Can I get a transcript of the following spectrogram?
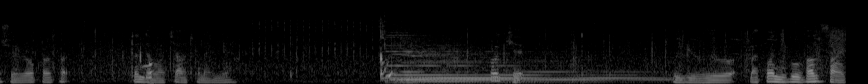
Je ne encore pas tonne d'aventure à ton avenir. Ok. Maintenant niveau 25.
